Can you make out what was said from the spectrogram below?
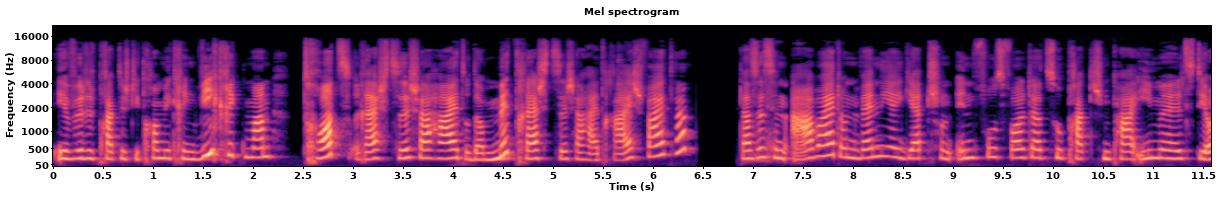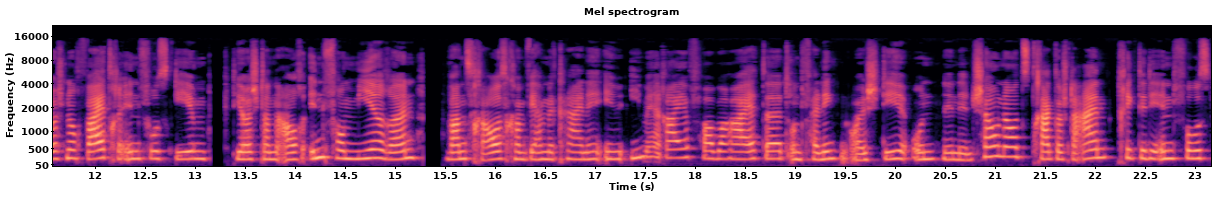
Ihr würdet praktisch die Kombi kriegen. Wie kriegt man trotz Rechtssicherheit oder mit Rechtssicherheit Reichweite? Das ist in Arbeit und wenn ihr jetzt schon Infos wollt dazu, praktisch ein paar E-Mails, die euch noch weitere Infos geben, die euch dann auch informieren, wann es rauskommt. Wir haben eine kleine e- E-Mail-Reihe vorbereitet und verlinken euch die unten in den Show Notes. Tragt euch da ein, kriegt ihr die Infos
